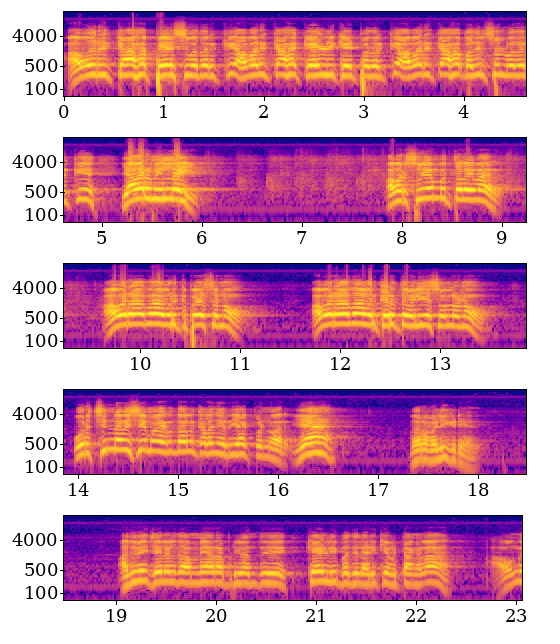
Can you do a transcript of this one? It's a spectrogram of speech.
அவருக்காக பேசுவதற்கு அவருக்காக கேள்வி கேட்பதற்கு அவருக்காக பதில் சொல்வதற்கு யாரும் இல்லை. அவர் சுயம்பு தலைவர். அவராதான் அவருக்கு பேசணும். அவராதான் அவர் கருத்தை வெளியே சொல்லணும். ஒரு சின்ன விஷயமா இருந்தாலும் கலைஞர் ரியாக்ட் பண்ணுவார். ஏன்? வேற வழி கிடையாது. அதுவே ஜெயலலிதா அம்மையார் அப்படி வந்து கேள்வி பதில் அறிக்கை விட்டாங்களா? அவங்க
